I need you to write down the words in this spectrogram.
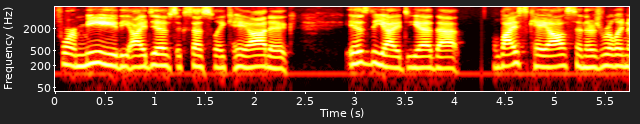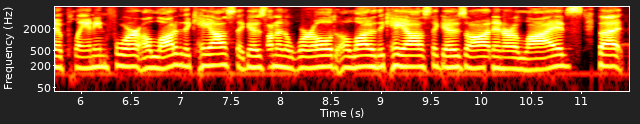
for me the idea of successfully chaotic is the idea that life's chaos and there's really no planning for a lot of the chaos that goes on in the world, a lot of the chaos that goes on in our lives. But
